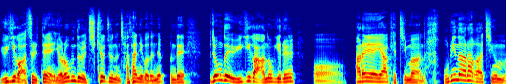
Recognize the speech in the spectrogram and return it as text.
위기가 왔을 때 여러분들을 지켜주는 자산이거든요. 근데 그 정도의 위기가 안 오기를 어, 바래야겠지만 하, 우리나라가 지금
